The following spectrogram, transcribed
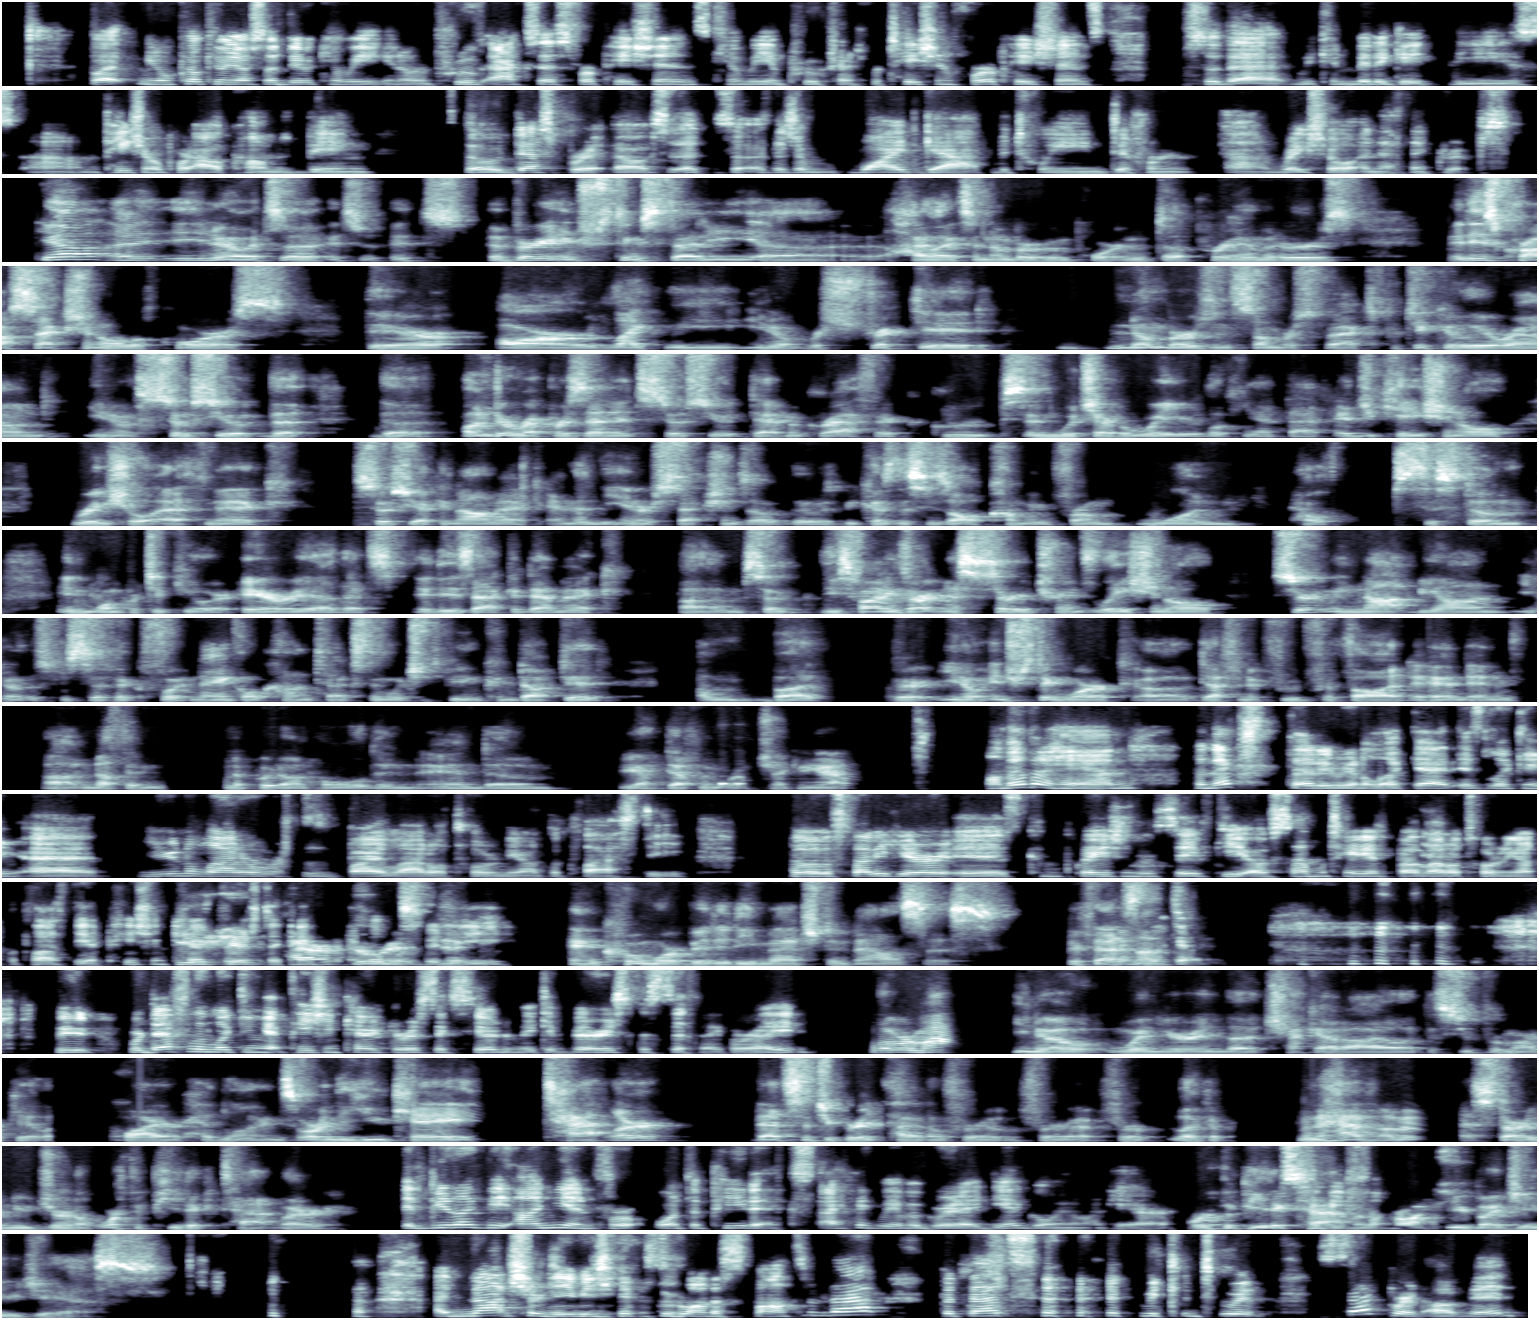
but you know what can we also do can we you know improve access for patients can we improve transportation for our patients so that we can mitigate these um, patient report outcomes being so desperate uh, so, so, there's a wide gap between different uh, racial and ethnic groups yeah, you know, it's a it's it's a very interesting study. Uh, highlights a number of important uh, parameters. It is cross sectional, of course. There are likely, you know, restricted numbers in some respects, particularly around, you know, socio the the underrepresented socio-demographic groups in whichever way you're looking at that, educational, racial, ethnic, socioeconomic, and then the intersections of those, because this is all coming from one health system in one particular area that's it is academic. Um, so these findings aren't necessarily translational certainly not beyond you know the specific foot and ankle context in which it's being conducted. Um, but very you know interesting work uh, definite food for thought and and uh, nothing to put on hold and and um, yeah definitely worth checking out. On the other hand the next study we're going to look at is looking at unilateral versus bilateral total knee arthroplasty so the study here is complications and safety of simultaneous bilateral total knee arthroplasty, a patient characteristic, characteristic and comorbidity, and comorbidity matched analysis if that's not at, we're definitely looking at patient characteristics here to make it very specific right well remind you know when you're in the checkout aisle at the supermarket like choir headlines or in the uk tatler that's such a great title for for for like a i'm gonna have i'm gonna start a new journal orthopedic tatler It'd be like the onion for orthopedics. I think we have a great idea going on here. Orthopedic Tatler, brought to you by JBJS. I'm not sure JBJS would want to sponsor that, but that's we could do it separate of it.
